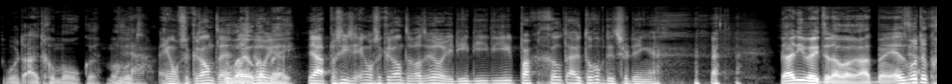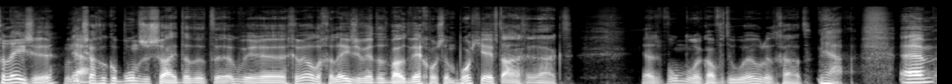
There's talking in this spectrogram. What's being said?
wordt uitgemolken. Maar goed, ja, Engelse kranten, wat wil je? Mee. Ja, precies. Engelse kranten, wat wil je? Die, die, die pakken groot uit toch op dit soort dingen. ja, die weten daar wel raad mee. het wordt ook gelezen. Want ik zag ook op onze site dat het uh, ook weer uh, geweldig gelezen werd. Dat Wout Weghorst een bordje heeft aangeraakt. Ja, het is wonderlijk af en toe hè, hoe dat gaat. Ja, um,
